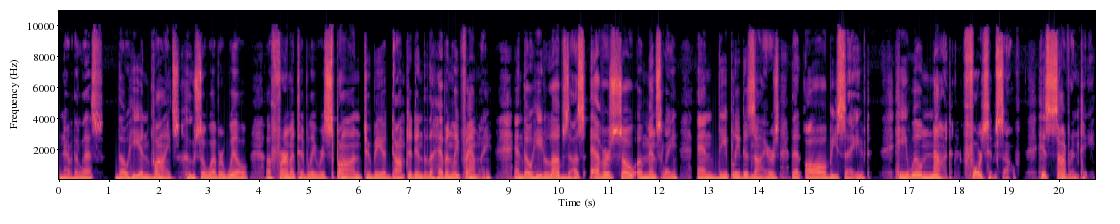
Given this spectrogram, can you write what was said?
Nevertheless, though he invites whosoever will affirmatively respond to be adopted into the heavenly family, and though he loves us ever so immensely and deeply desires that all be saved, he will not force himself, his sovereignty,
